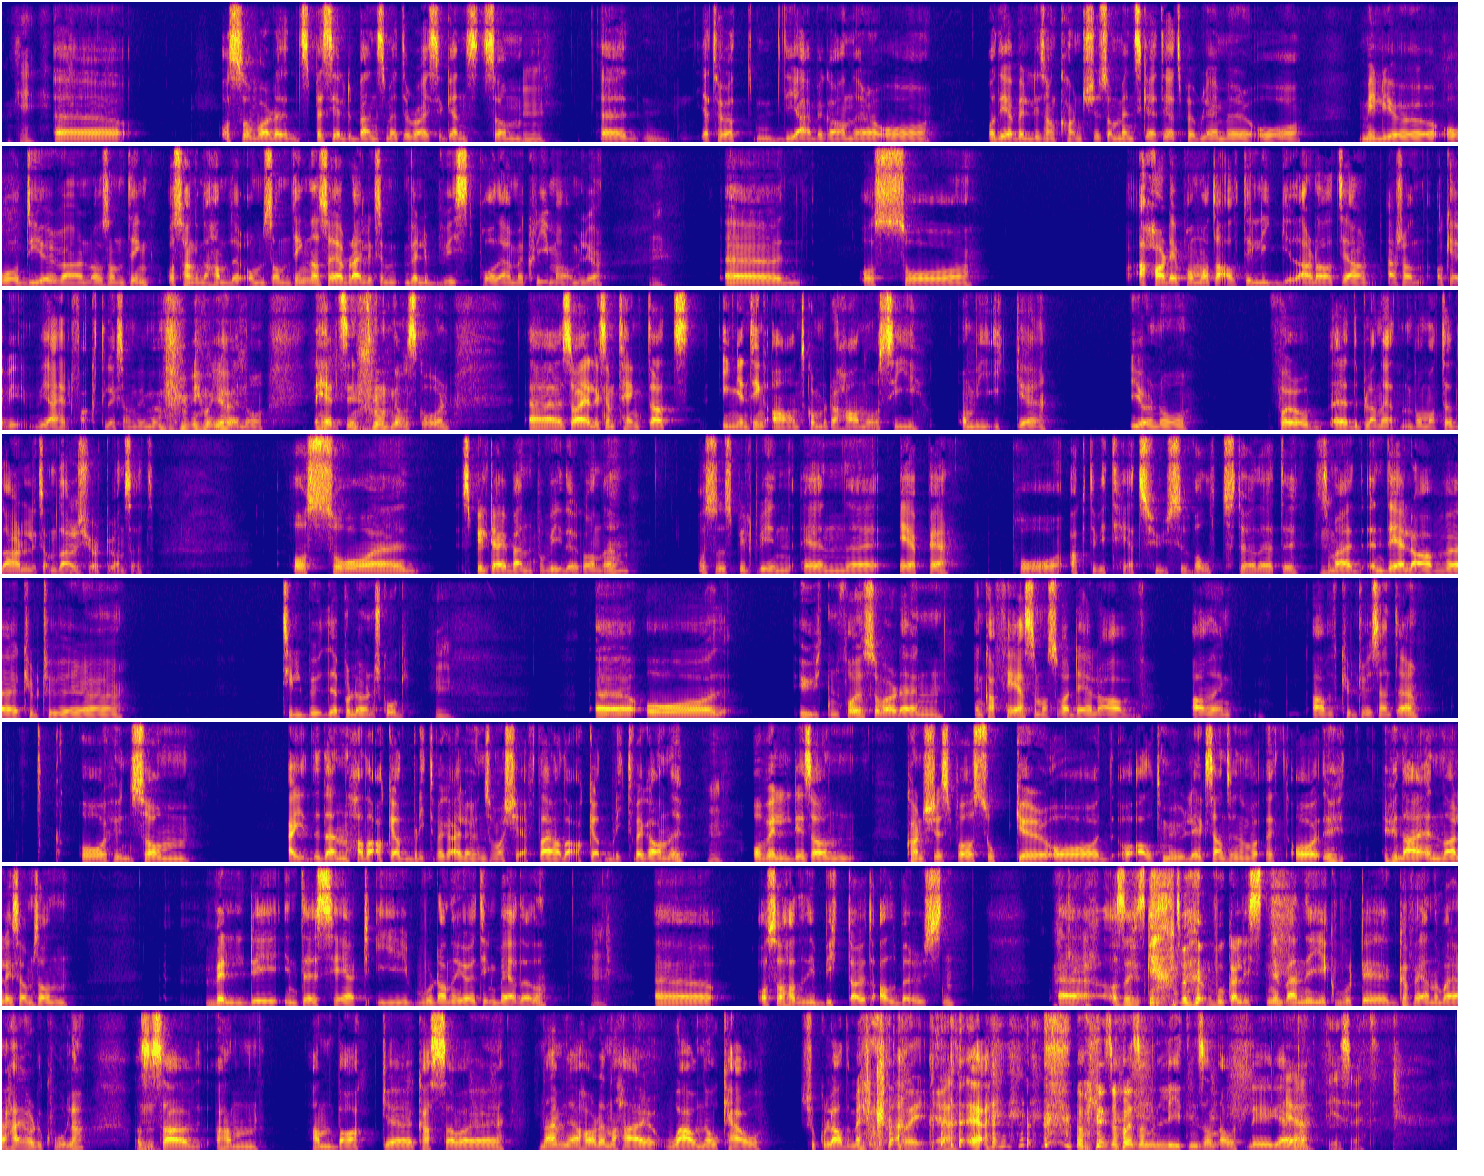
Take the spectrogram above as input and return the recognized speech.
Okay. Uh, og så var det et spesielt band som heter Rise Against, som Mm. Jeg tror at de er veganere, og, og de er veldig sånn conscious om menneskerettighetsproblemer og miljø og dyrevern og sånne ting. Og sangene handler om sånne ting, da, så jeg blei liksom veldig bevisst på det med klima og miljø. Eh, og så har det på en måte alltid ligget der, da, at jeg er sånn Ok, vi, vi er helt fucked, liksom. Vi må, vi må gjøre noe helt siden ungdomsskolen. Eh, så har jeg liksom tenkt at ingenting annet kommer til å ha noe å si om vi ikke gjør noe for å redde planeten, på en måte. Da er det liksom, da er det kjørt uansett. Og så eh, spilte jeg i band på videregående. Og så spilte vi inn en eh, EP på Aktivitetshuset Volt, tror jeg det heter. Som er en del av eh, kulturtilbudet på Lørenskog. Mm. Uh, og utenfor så var det en, en kafé som også var del av, av, en, av kultursenteret. Og hun som eide den, hadde akkurat blitt veganer, eller hun som var sjef der, hadde akkurat blitt veganer. Og veldig sånn Kanskje på sukker og, og alt mulig, ikke sant? Hun, og hun er ennå liksom sånn veldig interessert i hvordan å gjøre ting bedre, da. Eh, og så hadde de bytta ut all brusen. Eh, og så husker jeg at vokalisten i bandet gikk bort til kafeen og bare 'Hei, har du cola?' Og så sa han, han bak eh, kassa bare 'Nei, men jeg har denne her Wow No Cow sjokolademelka'. Oi, ja. det var liksom en sånn liten sånn Oatly-greie. ja. De er søte.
